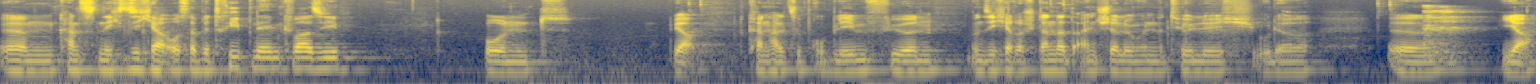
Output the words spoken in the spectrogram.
ähm, kannst nicht sicher außer Betrieb nehmen quasi und ja, kann halt zu Problemen führen. Unsichere Standardeinstellungen natürlich oder äh, ja.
